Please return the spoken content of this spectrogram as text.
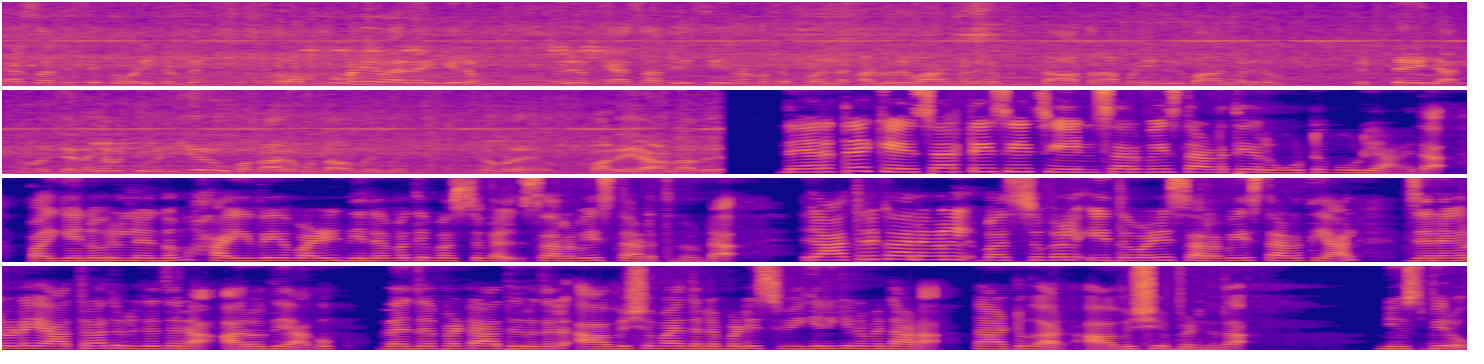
K S R T C ഒക്കെ ഓടിയിട്ടുണ്ട്. ഒമ്പത് മണി എങ്കിലും ഒരു K S R T C നമുക്ക് കണ്ണൂർ ഭാഗങ്ങളിലും യാത്ര പയ്യന്നൂർ ഭാഗങ്ങളിലും ഇട്ട് കഴിഞ്ഞാൽ നമ്മൾ ജനങ്ങൾക്ക് വലിയൊരു ഉപകാരം ഉണ്ടാകുമെന്ന് നമ്മൾ പറയുകയാണ്. അത് നേരത്തെ K S R T C chain service നടത്തിയ റൂട്ട് കൂടിയാണിത്. പയ്യന്നൂരിൽ നിന്നും ഹൈവേ വഴി നിരവധി ബസ്സുകൾ സർവീസ് നടത്തുന്നുണ്ട്. രാത്രികാലങ്ങളിൽ ബസ്സുകൾ ഇതുവഴി സർവീസ് നടത്തിയാൽ ജനങ്ങളുടെ യാത്രാ ദുരിതത്തിന് അറുതിയാകും. ബന്ധപ്പെട്ട അധികൃതർ ആവശ്യമായ നടപടി സ്വീകരിക്കണമെന്നാണ് നാട്ടുകാർ ആവശ്യപ്പെടുന്നത്. News bureau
